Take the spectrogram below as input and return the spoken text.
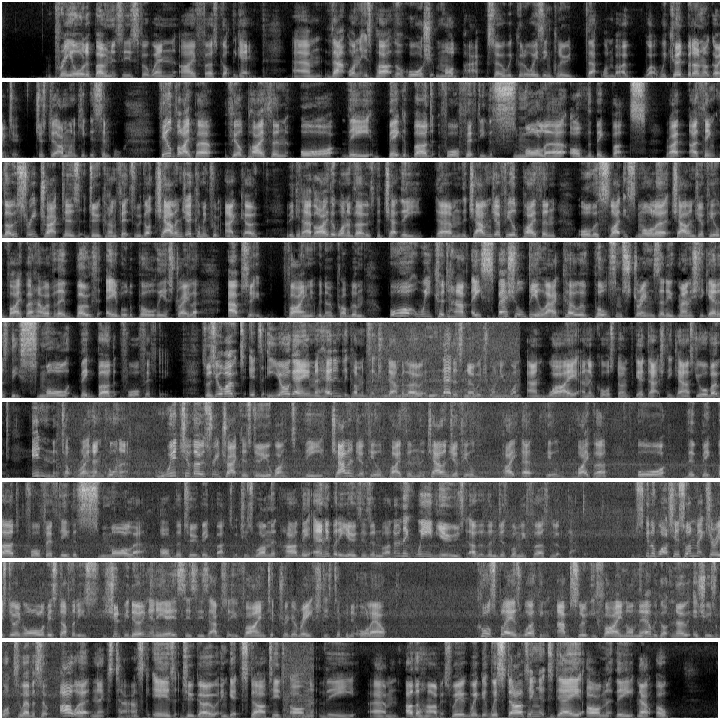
pre-order bonuses for when I first got the game. Um, that one is part of the Horsch mod pack, so we could always include that one. But I, well, we could, but I'm not going to. Just to, I'm going to keep this simple. Field Viper, Field Python, or the Big Bud 450, the smaller of the Big Buds. Right? I think those three tractors do kind of fit. So we've got Challenger coming from Agco. We could have either one of those, the cha- the um, the Challenger Field Python or the slightly smaller Challenger Field Viper. However, they're both able to pull the Estrela absolutely fine with no problem. Or we could have a special deal. Agco have pulled some strings and have managed to get us the small Big Bud 450. So as your vote, it's your game. Head into the comment section down below. Let us know which one you want and why. And of course, don't forget to actually cast your vote in the top right-hand corner. Which of those three tractors do you want? The Challenger Field Python, the Challenger Field, Pi uh, Field Viper, or the Big Bud 450, the smaller of the two Big Buds, which is one that hardly anybody uses, and I don't think we've used other than just when we first looked at it. I'm just going to watch this one, make sure he's doing all of his stuff that he should be doing, and he is. He's, he's absolutely fine. Tip trigger reached. He's tipping it all out. Course play is working absolutely fine on there. We've got no issues whatsoever. So our next task is to go and get started on the um, other harvest. We're, we're, we're starting today on the... No, oh,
